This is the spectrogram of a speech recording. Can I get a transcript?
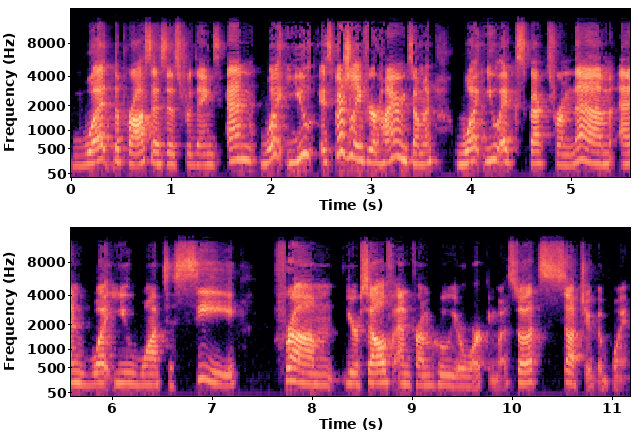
what the process is for things and what you especially if you're hiring someone what you expect from them and what you want to see from yourself and from who you're working with so that's such a good point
